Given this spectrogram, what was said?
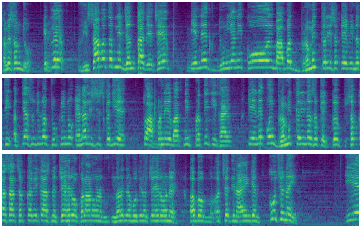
તમે સમજો. એટલે વિસાવદરની જનતા જે છે એને દુનિયાની કોઈ બાબત ભ્રમિત કરી શકે એવી નથી. અત્યાર સુધીનો ચૂંટણીનું એનાલિસિસ કરીએ તો આપણને એ વાતની પ્રતીતિ થાય. કે એને કોઈ ભ્રમિત કરી ન શકે કે સબકા સાથ, સબકા વિકાસ ને ચહેરો ફલાણો નરેન્દ્ર મોદીનો ચહેરો ને અબ અચ્છે દિન આએંગે કુછ નહીં. એ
